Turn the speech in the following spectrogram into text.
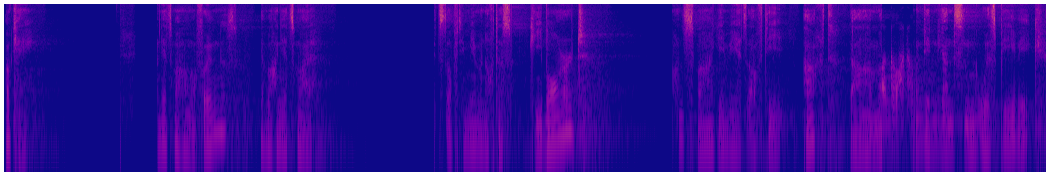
Okay. Und jetzt machen wir mal folgendes. Wir machen jetzt mal, jetzt optimieren wir noch das Keyboard. Und zwar gehen wir jetzt auf die 8. Da haben wir doch den ganzen USB-Weg.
